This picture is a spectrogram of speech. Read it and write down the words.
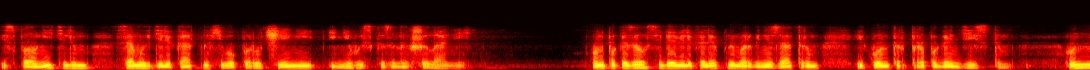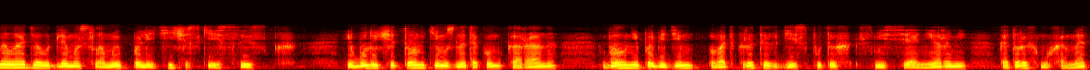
исполнителем самых деликатных его поручений и невысказанных желаний. Он показал себя великолепным организатором и контрпропагандистом. Он наладил для Масламы политический сыск и, будучи тонким знатоком Корана, был непобедим в открытых диспутах с миссионерами, которых Мухаммед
